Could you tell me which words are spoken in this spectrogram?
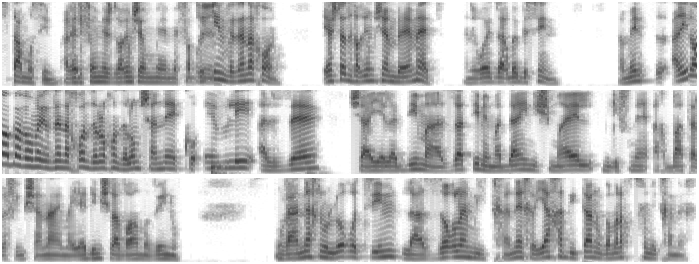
סתם עושים הרי לפעמים יש דברים שהם מפבריקים כן. וזה נכון יש את הדברים שהם באמת אני רואה את זה הרבה בסין? אני לא בא ואומר זה נכון זה לא נכון זה לא משנה כואב לי על זה שהילדים העזתים הם עדיין ישמעאל מלפני 4,000 שנה הם הילדים של אברהם אבינו. ואנחנו לא רוצים לעזור להם להתחנך יחד איתנו גם אנחנו צריכים להתחנך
